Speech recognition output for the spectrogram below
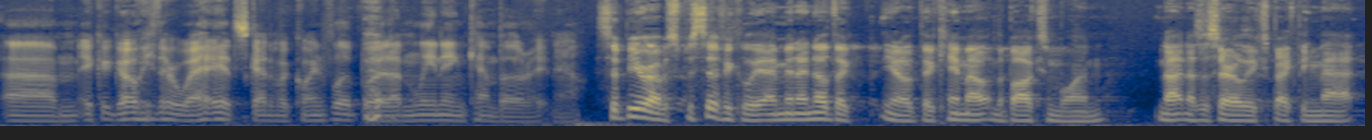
um, it could go either way. It's kind of a coin flip, but I'm leaning Kemba right now. So B Rob specifically, I mean, I know that you know they came out in the box and one, not necessarily expecting that.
